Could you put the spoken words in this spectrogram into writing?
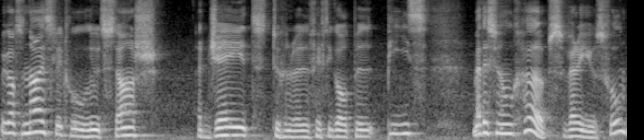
We got a nice little loot stash. A jade, 250 gold piece. Medicinal herbs, very useful.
